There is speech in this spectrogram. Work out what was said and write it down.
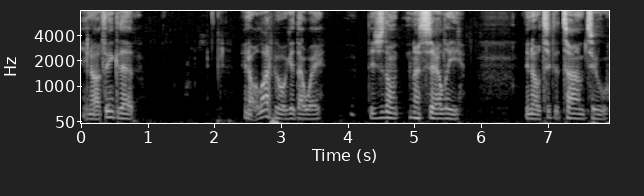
you know, I think that you know a lot of people get that way. They just don't necessarily, you know, take the time to,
